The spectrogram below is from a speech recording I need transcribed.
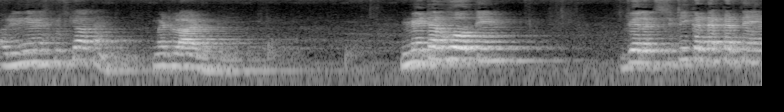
और इनमें से कुछ क्या होता है? मेटलॉइड होते हैं। मेटल वो होते हैं जो इलेक्ट्रिसिटी कंडक्ट करते हैं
